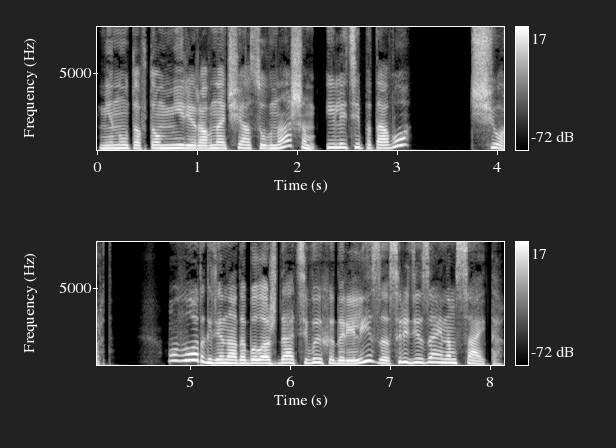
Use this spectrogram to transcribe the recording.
Минута в том мире равна часу в нашем или типа того? Чёрт. Вот где надо было ждать выхода релиза с редизайном сайта.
